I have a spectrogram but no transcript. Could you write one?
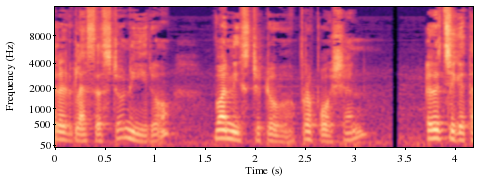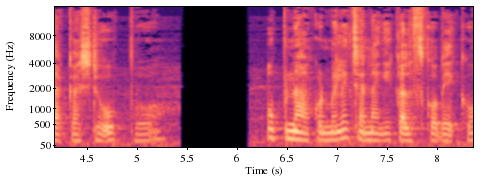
ಎರಡು ಗ್ಲಾಸಷ್ಟು ನೀರು ಒನ್ ಇಷ್ಟು ಟು ಪ್ರಪೋರ್ಷನ್ ರುಚಿಗೆ ತಕ್ಕಷ್ಟು ಉಪ್ಪು. ಉಪ್ಪನ್ನ ಹಾಕೊಂಡ್ಮೇಲೆ ಚೆನ್ನಾಗಿ ಕಲಿಸ್ಕೋಬೇಕು.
